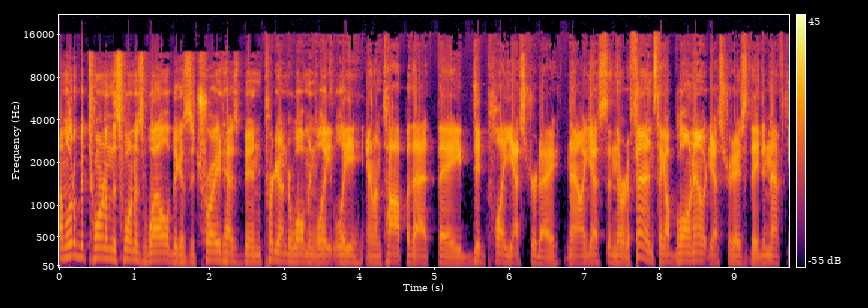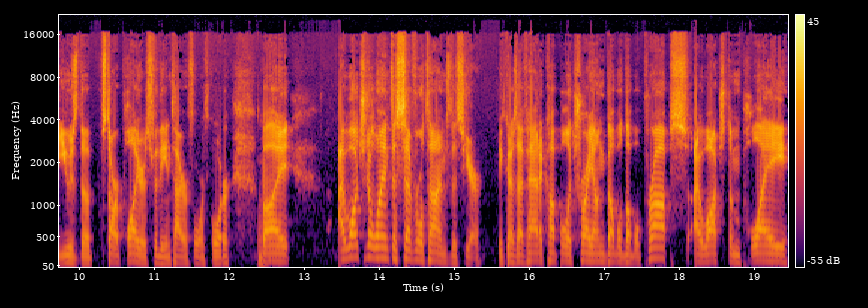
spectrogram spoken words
I'm a little bit torn on this one as well because Detroit has been pretty underwhelming lately. And on top of that, they did play yesterday. Now, I guess in their defense, they got blown out yesterday, so they didn't have to use the star players for the entire fourth quarter. Mm-hmm. But I watched Atlanta several times this year because I've had a couple of Trae Young double double props. I watched them play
